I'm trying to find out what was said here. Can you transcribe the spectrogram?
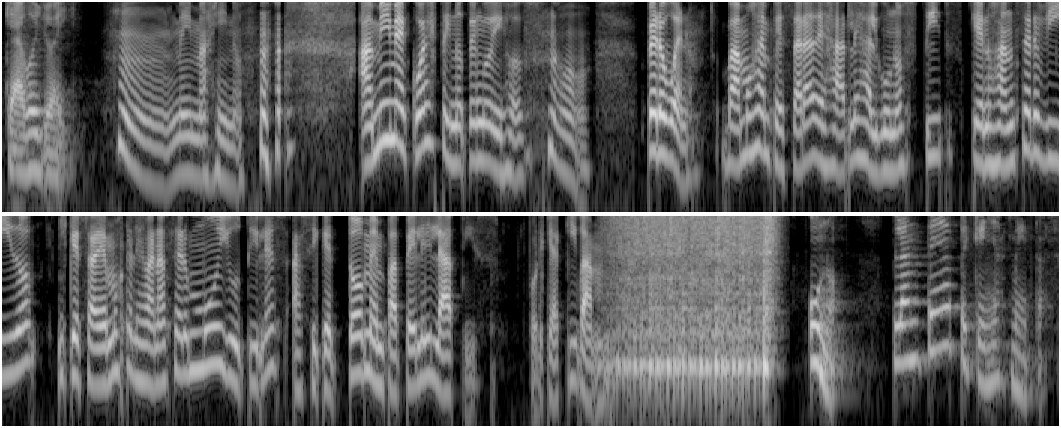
¿qué hago yo ahí? Hmm, me imagino. a mí me cuesta y no tengo hijos, no. Pero bueno, vamos a empezar a dejarles algunos tips que nos han servido y que sabemos que les van a ser muy útiles, así que tomen papel y lápiz, porque aquí vamos. 1. Plantea pequeñas metas.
